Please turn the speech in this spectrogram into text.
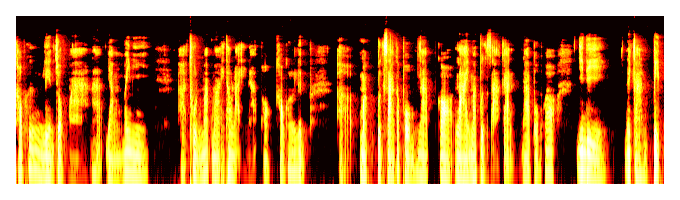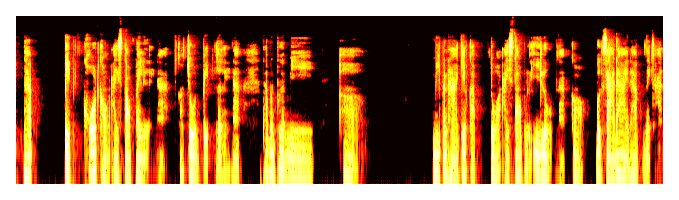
เขาเพิ่งเรียนจบมานะฮะยังไม่มีทุนมากมายเท่าไหร่นะครับเพราะเขาก็เลยมาปรึกษากับผมนะครับ ก็ไลน์มาปรึกษากันนะครับ ผมก็ยินดีในการปิดนะครับ ปิดโค้ดของ iStop ไปเลยนะ ก็จูนปิดเลยนะ ถ้าเพื่อนๆมี มีปัญหาเกี่ยวกับตัว iStop หรือ eLoop นะก็ปรึกษาได้นะครับในการ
